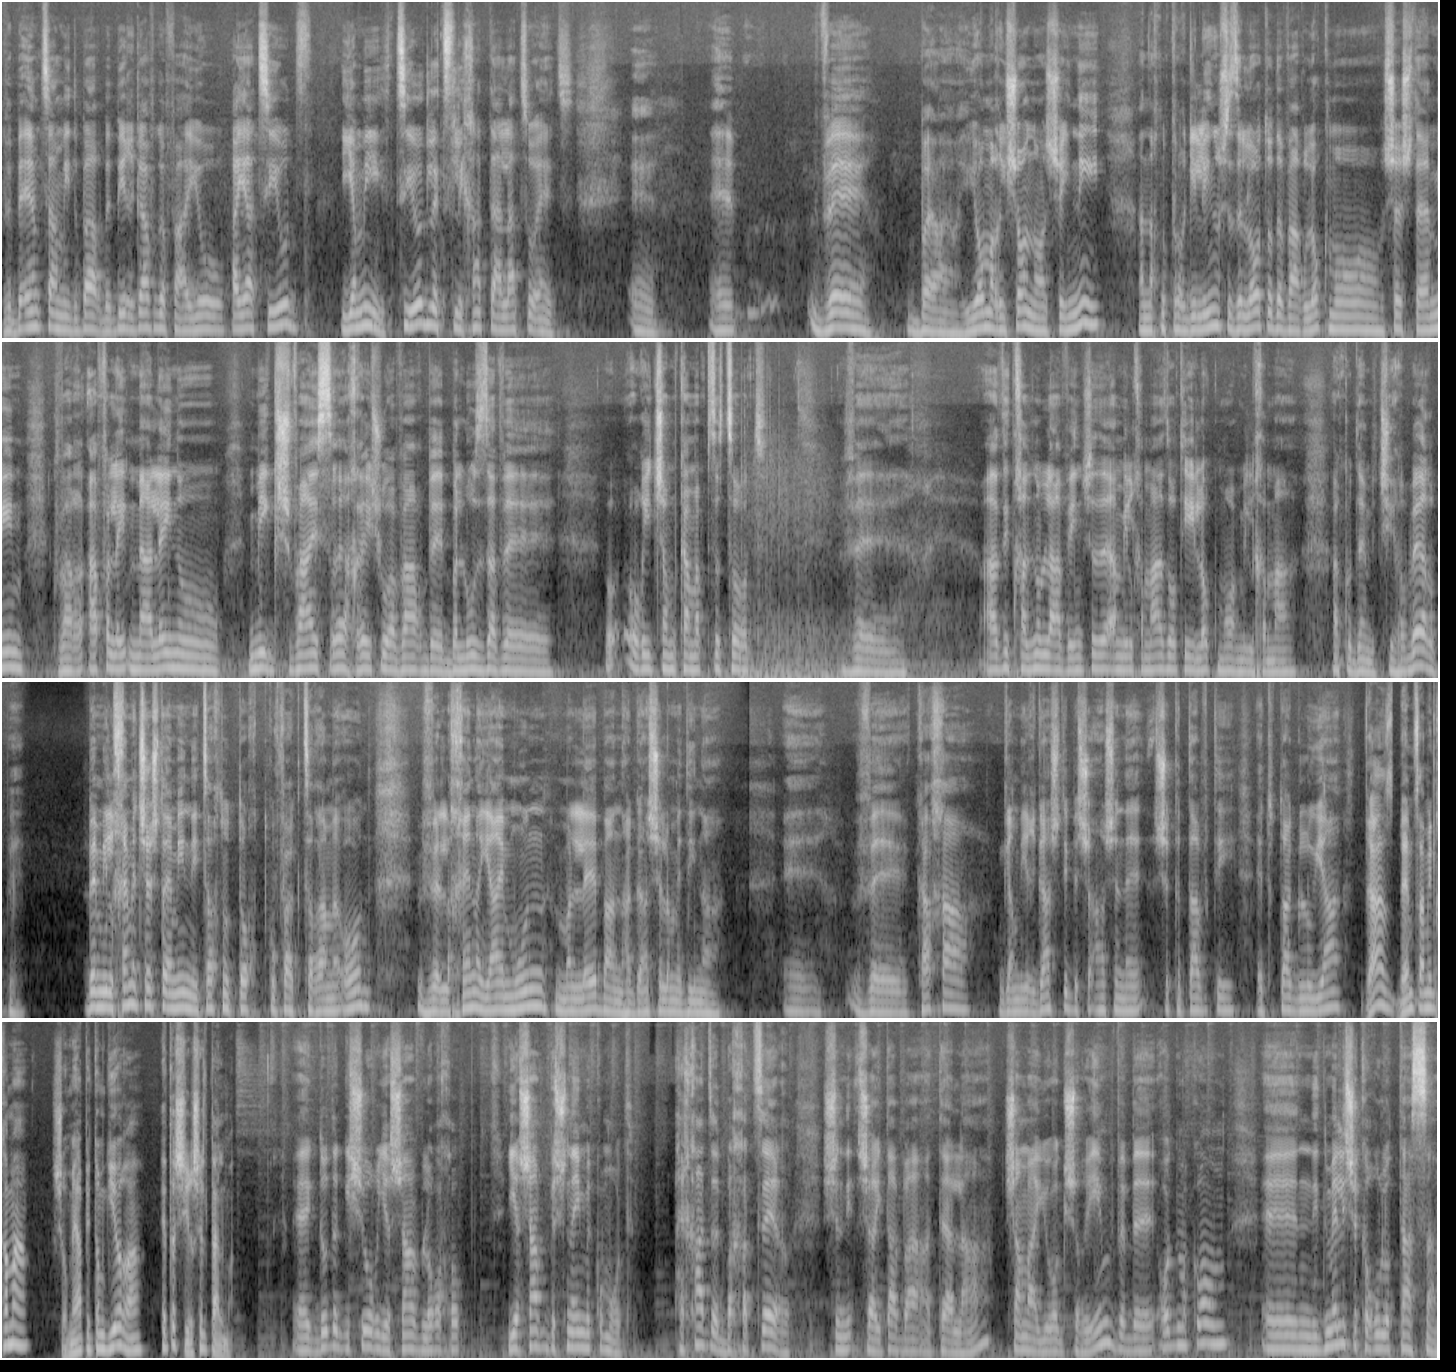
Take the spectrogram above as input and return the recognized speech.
ובאמצע המדבר, בביר גפגפה, היו, היה ציוד ימי, ציוד לצליחת תעלת סואץ. אה, אה, וביום הראשון או השני, אנחנו כבר גילינו שזה לא אותו דבר, לא כמו ששת הימים, כבר עף עלי, מעלינו מיג 17 אחרי שהוא עבר בבלוזה והוריד שם כמה פצצות. ואז התחלנו להבין שהמלחמה הזאת היא לא כמו המלחמה הקודמת, שהיא הרבה הרבה. במלחמת ששת הימים ניצחנו תוך תקופה קצרה מאוד. ולכן היה אמון מלא בהנהגה של המדינה. אה, וככה גם הרגשתי בשעה שנ... שכתבתי את אותה גלויה. ואז, באמצע המלחמה, שומע פתאום גיורא את השיר של תלמה. אה, גדוד הגישור ישב לא רחוק, ישב בשני מקומות. אחד זה בחצר ש... שהייתה בתעלה, שם היו הגשרים, ובעוד מקום אה, נדמה לי שקראו לו טסה.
